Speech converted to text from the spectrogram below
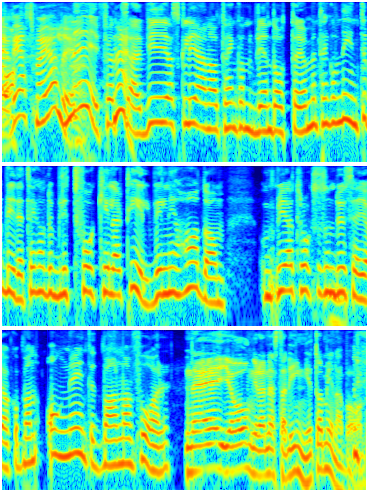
Ja, det vet man ju aldrig. Nej, för att Så här, vi, jag skulle gärna, tänk om det blir en dotter, ja, men tänk om det inte blir det, tänk om det blir två killar till, vill ni ha dem? Jag tror också som du säger Jakob, man ångrar inte ett barn man får. Nej, jag ångrar nästan inget av mina barn.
